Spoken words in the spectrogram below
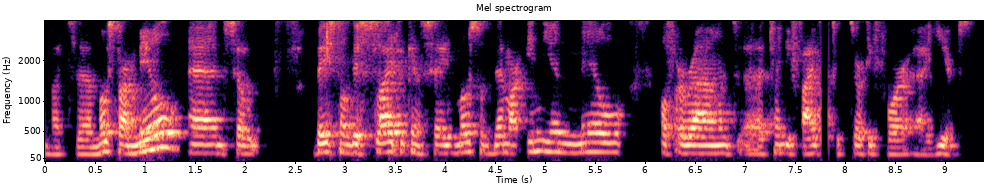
but most are male, and so based on this slide, we can say most of them are Indian male of around 25 to 34 years.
